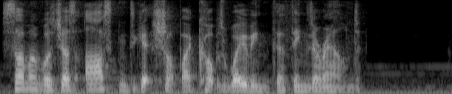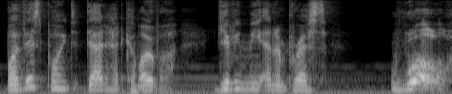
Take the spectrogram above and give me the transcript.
someone was just asking to get shot by cops waving the things around. By this point, Dad had come over, giving me an impressed, Whoa!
